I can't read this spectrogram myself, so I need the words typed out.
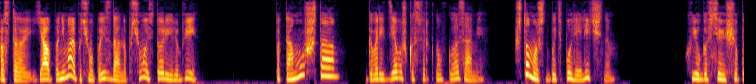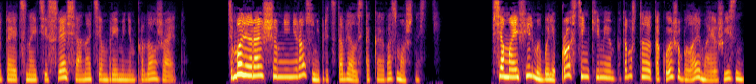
«Просто я понимаю, почему поезда, но почему истории любви?» «Потому что...» — говорит девушка, сверкнув глазами. «Что может быть более личным?» Хьюга все еще пытается найти связь, а она тем временем продолжает. Тем более раньше мне ни разу не представлялась такая возможность. Все мои фильмы были простенькими, потому что такой же была и моя жизнь.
